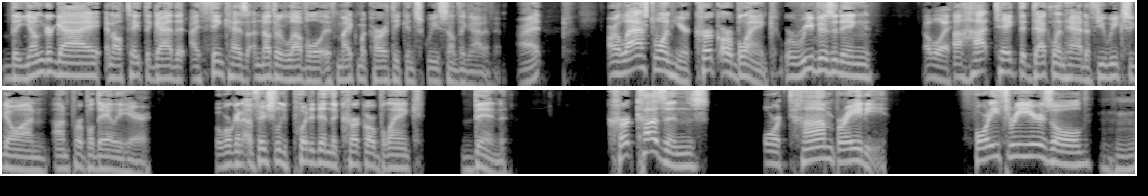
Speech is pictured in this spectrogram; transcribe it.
the younger guy and I'll take the guy that I think has another level if Mike McCarthy can squeeze something out of him. All right. Our last one here, Kirk or blank. We're revisiting Oh boy. a hot take that Declan had a few weeks ago on on Purple Daily here, but we're going to officially put it in the Kirk or blank bin. Kirk Cousins or Tom Brady, forty three years old, Mm-hmm.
